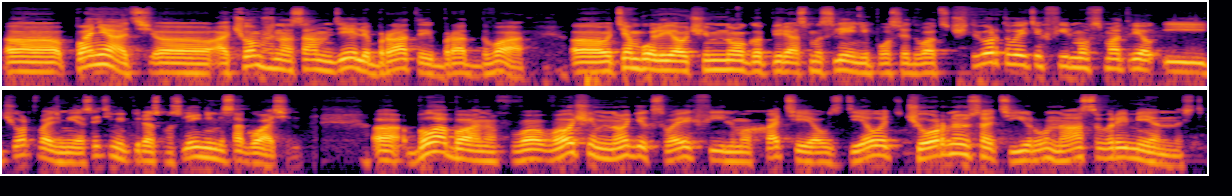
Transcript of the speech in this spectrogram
э, понять, э, о чем же на самом деле «Брат» и «Брат 2». Э, тем более я очень много переосмыслений после 24-го этих фильмов смотрел, и, черт возьми, я с этими переосмыслениями согласен. Балабанов в, в очень многих своих фильмах хотел сделать черную сатиру на современность,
